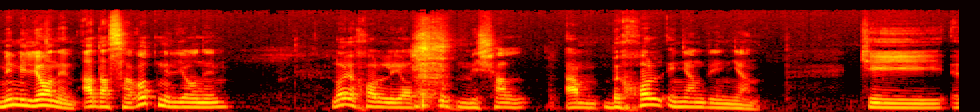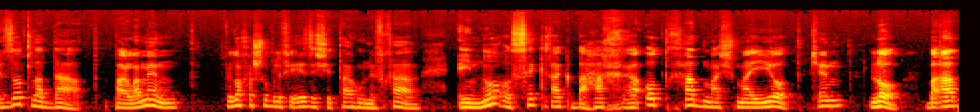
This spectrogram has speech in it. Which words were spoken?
ממיליונים עד עשרות מיליונים, לא יכול להיות משאל עם בכל עניין ועניין. כי זאת לדעת, פרלמנט, ולא חשוב לפי איזה שיטה הוא נבחר, אינו עוסק רק בהכרעות חד משמעיות, כן, לא, בעד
